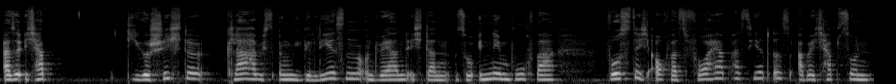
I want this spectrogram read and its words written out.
Also ich habe die Geschichte, klar habe ich es irgendwie gelesen und während ich dann so in dem Buch war, wusste ich auch, was vorher passiert ist, aber ich habe so einen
